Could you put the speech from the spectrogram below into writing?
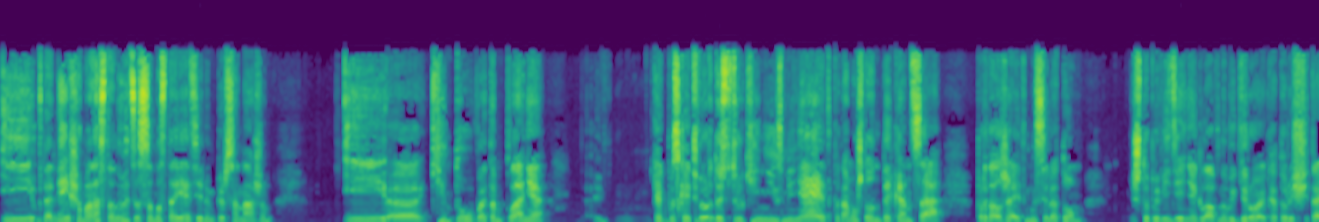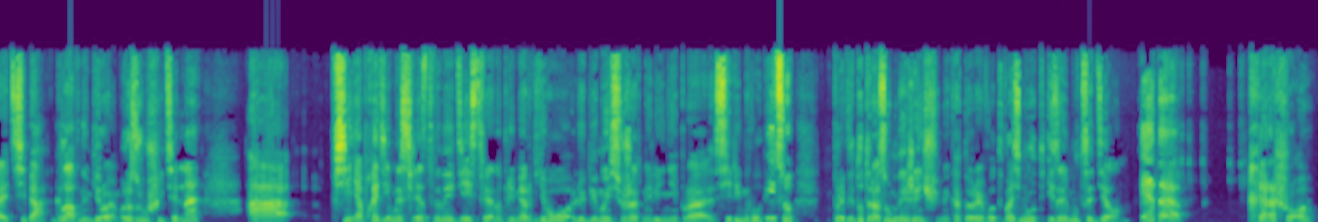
И в дальнейшем она становится самостоятельным персонажем, и э, Кинту в этом плане, как бы сказать, твердость руки не изменяет, потому что он до конца продолжает мысль о том, что поведение главного героя, который считает себя главным героем, разрушительно, а все необходимые следственные действия, например, в его любимой сюжетной линии про серийного убийцу, проведут разумные женщины, которые вот возьмут и займутся делом. Это хорошо,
